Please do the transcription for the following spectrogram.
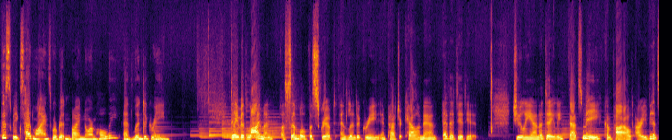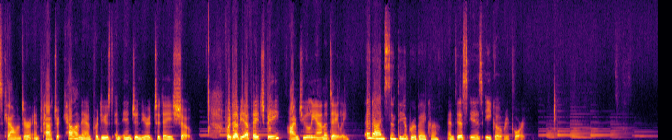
This week's headlines were written by Norm Holy and Linda Greene. David Lyman assembled the script, and Linda Greene and Patrick Callanan edited it. Juliana Daly, that's me, compiled our events calendar, and Patrick Callanan produced and engineered today's show. For WFHB, I'm Juliana Daly. And I'm Cynthia Brubaker. And this is Eco Report.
